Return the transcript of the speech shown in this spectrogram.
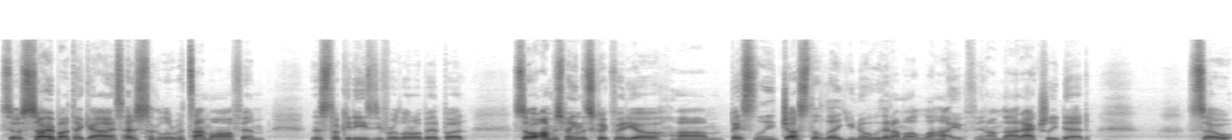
So sorry about that guys. I just took a little bit of time off and just took it easy for a little bit, but so I'm just making this quick video, um, basically just to let you know that I'm alive and I'm not actually dead. So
